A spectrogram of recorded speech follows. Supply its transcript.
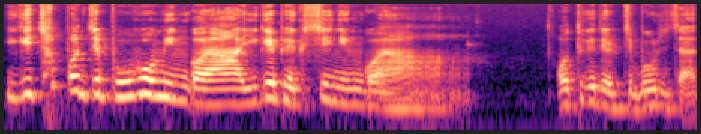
이게 첫 번째 보험인 거야. 이게 백신인 거야. 어떻게 될지 모르잖아.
